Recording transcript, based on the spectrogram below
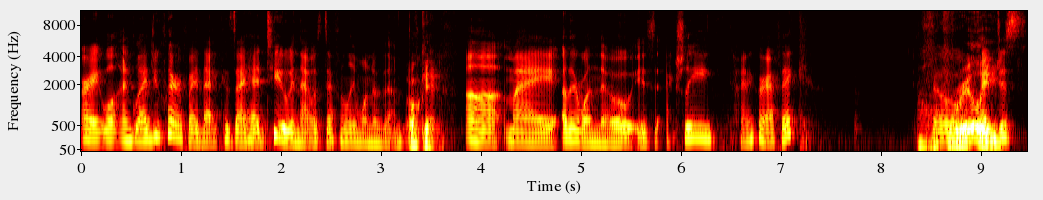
All right. Well, I'm glad you clarified that because I had two, and that was definitely one of them. Okay. Uh, my other one though is actually kind of graphic. So Oh, really? I'm just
